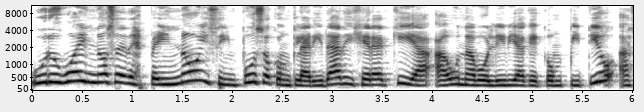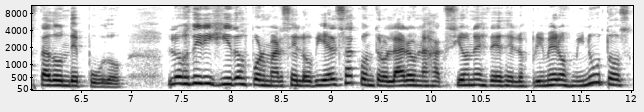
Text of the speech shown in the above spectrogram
Uruguay no se despeinó y se impuso con claridad y jerarquía a una Bolivia que compitió hasta donde pudo. Los dirigidos por Marcelo Bielsa controlaron las acciones desde los primeros minutos,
